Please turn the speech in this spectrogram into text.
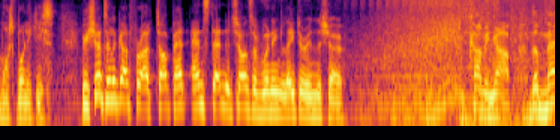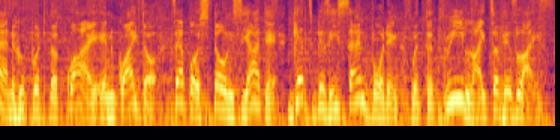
mosbolletjies. Be sure to look out for our top hat and standard chance of winning later in the show. Coming up, the man who put the kwai in Kwaito, Tsepo Stoan Seate, gets busy sandboarding with the three lights of his life.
